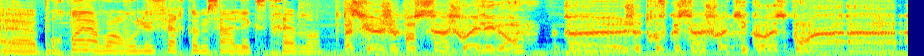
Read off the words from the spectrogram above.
Euh, pourquoi l'avoir voulu faire comme ça à l'extrême? Parce que je pense que c'est un choix élégant. Euh, je trouve que c'est un choix qui correspond à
